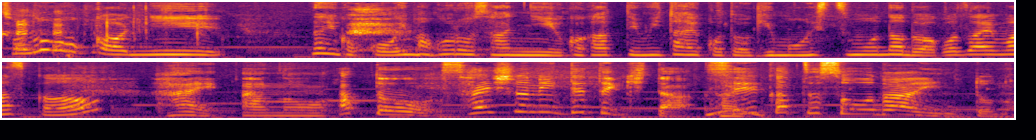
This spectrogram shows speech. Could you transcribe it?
その他に何かこう今五郎さんに伺ってみたいこと疑問質問などはございますか？はい、あのあと最初に出てきた生活相談員との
